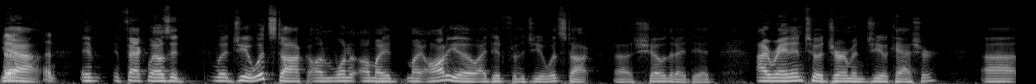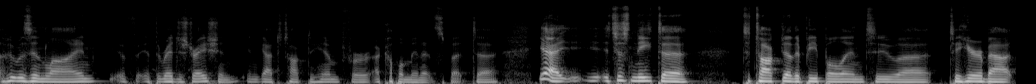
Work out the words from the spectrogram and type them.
Yeah, yeah. and- In, in fact, when I was at with Geo Woodstock on one on my my audio I did for the Geo Woodstock uh, show that I did, I ran into a German geocacher uh, who was in line if, at the registration and got to talk to him for a couple minutes. But uh, yeah, it's just neat to to talk to other people and to uh, to hear about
